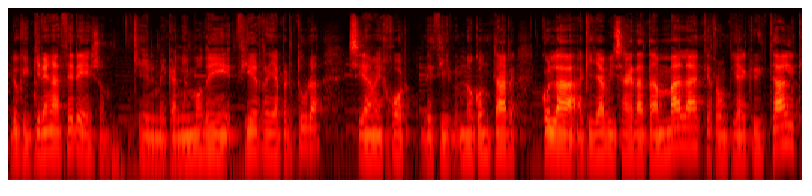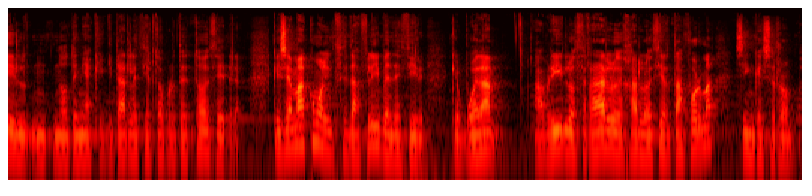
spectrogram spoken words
lo que quieren hacer es eso, que el mecanismo de cierre y apertura sea mejor. Es decir, no contar con la, aquella bisagra tan mala que rompía el cristal, que no tenías que quitarle cierto protector, etc. Que sea más como el Z Flip, es decir, que pueda abrirlo, cerrarlo, dejarlo de cierta forma sin que se rompa.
